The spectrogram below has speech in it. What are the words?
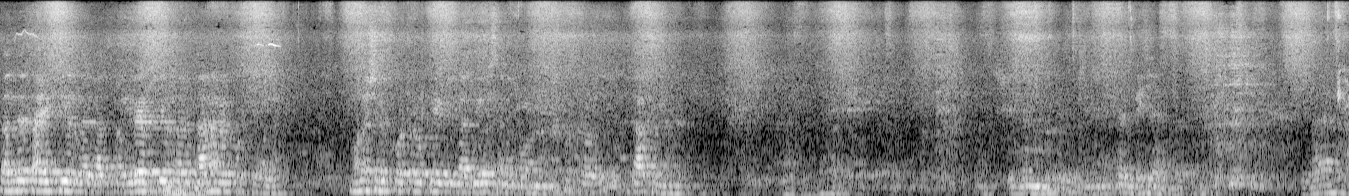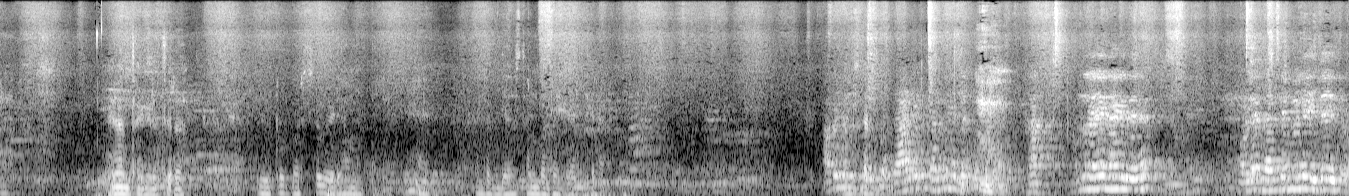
ತಂದೆ ತಾಯಿ ತೀರ್ದಾಗ ಅಥವಾ ಹಿರಿಯರು ತೀರ್ದಾಗ ದಾನಗಳು ಕೊಡ್ತೀವಲ್ಲ. ಮನುಷ್ಯರಿಗೆ ಕೊಟ್ಟರೆ ಉಪಯೋಗ ಇಲ್ಲ ದೇವಸ್ಥಾನಕ್ಕೆ ಹೋಗೋಣ ಅಂತ ದಾಖಲೆ ಏನಂತ ಹೇಳ್ತೀರಾ? ಯೂಟ್ಯೂಬರ್ಸು ವಿಡಿಯೋ ಮಾಡ್ತೀನಿ. ಅದ್ರ ದೇವಸ್ಥಾನ ಬಗ್ಗೆ ಹೇಳ್ತೀರಾ? ಅಂದ್ರೆ ಏನಾಗಿದೆ? ಒಳ್ಳೆ ದಂಡೆ ಮೇಲೆ ಇದೆ ಇದು.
